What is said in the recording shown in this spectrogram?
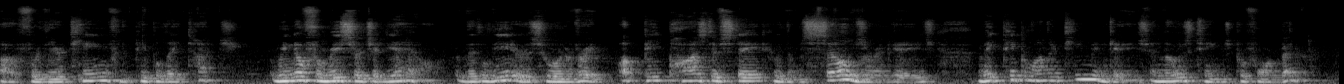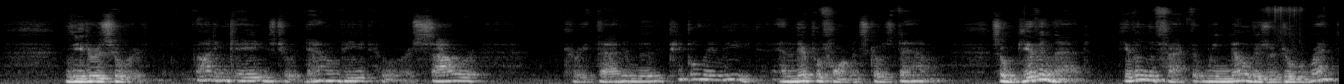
uh, for their team, for the people they touch. We know from research at Yale that leaders who are in a very upbeat, positive state, who themselves are engaged, make people on their team engaged, and those teams perform better. Leaders who are not engaged, who are downbeat, who are sour, create that in the people they lead, and their performance goes down. So, given that, given the fact that we know there's a direct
